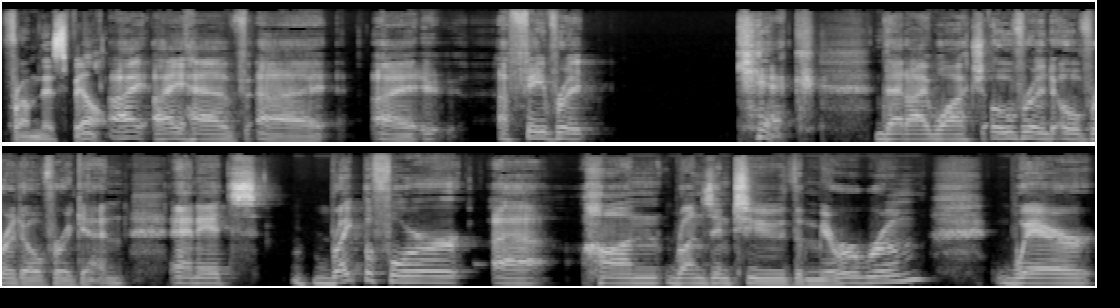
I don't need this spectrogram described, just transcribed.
from this film? I, I have uh, a, a favorite kick that I watch over and over and over again. And it's right before uh, Han runs into the mirror room where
